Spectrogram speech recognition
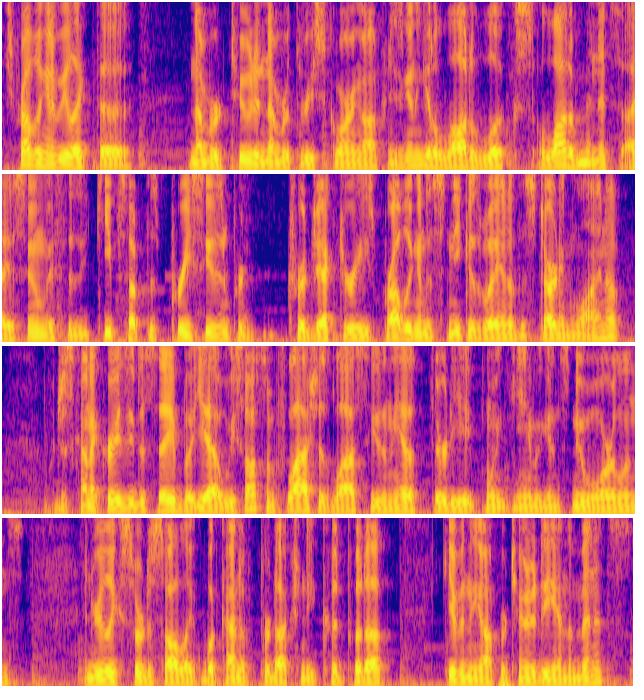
He's probably going to be like the number two to number three scoring option. He's going to get a lot of looks, a lot of minutes. I assume if he keeps up this preseason trajectory, he's probably going to sneak his way into the starting lineup, which is kind of crazy to say. But yeah, we saw some flashes last season. He had a 38 point game against New Orleans, and really sort of saw like what kind of production he could put up given the opportunity and the minutes.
